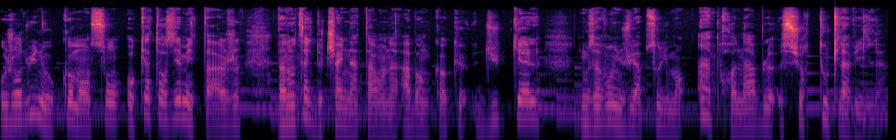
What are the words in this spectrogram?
Aujourd'hui, nous commençons au 14e étage d'un hôtel de Chinatown à Bangkok, duquel nous avons une vue absolument imprenable sur toute la ville.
